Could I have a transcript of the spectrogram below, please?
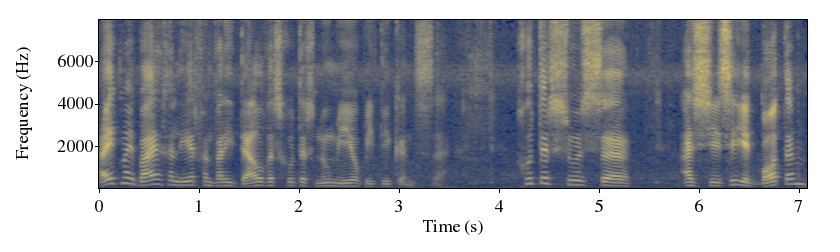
hy het my baie geleer van wat die delwers goeters noem hier op die Dickens. Uh, Goeters soos uh, as jy sê jy het bottom, mm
